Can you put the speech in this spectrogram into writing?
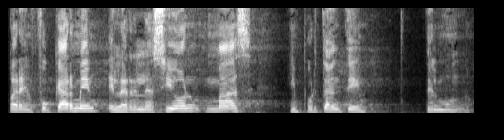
para enfocarme en la relación más importante del mundo.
